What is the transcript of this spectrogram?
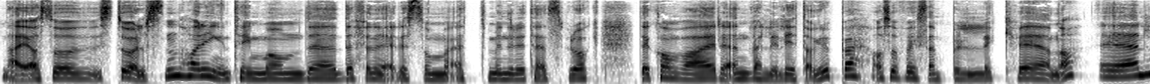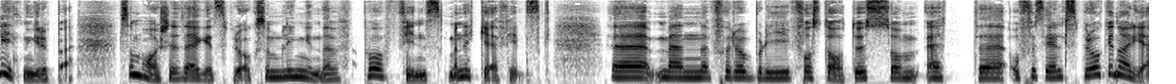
Nei, altså størrelsen har ingenting med om det defineres som et minoritetsspråk. Det kan være en veldig lita gruppe, altså f.eks. kvener er en liten gruppe som har sitt eget språk som ligner på finsk, men ikke er finsk. Men for å bli, få status som et offisielt språk i Norge,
